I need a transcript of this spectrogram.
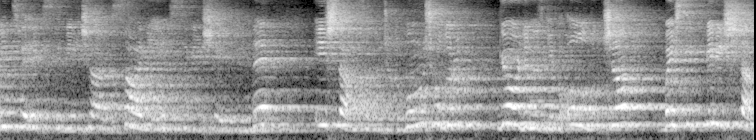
litre eksi 1 çarpı saniye eksi 1 şeklinde işlem sonucunu bulmuş olurum. Gördüğünüz gibi oldukça basit bir işlem.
